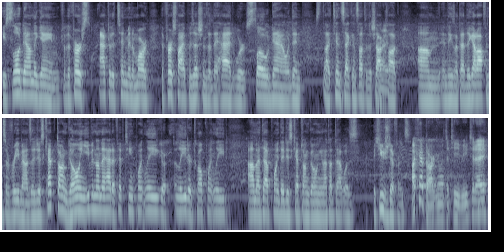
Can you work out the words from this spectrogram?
he slowed down the game for the first after the ten minute mark. The first five possessions that they had were slowed down within like ten seconds left of the shot right. clock. Um, and things like that. They got offensive rebounds. They just kept on going, even though they had a 15 point lead or lead or 12 point lead. Um, at that point, they just kept on going, and I thought that was a huge difference. I kept arguing with the TV today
